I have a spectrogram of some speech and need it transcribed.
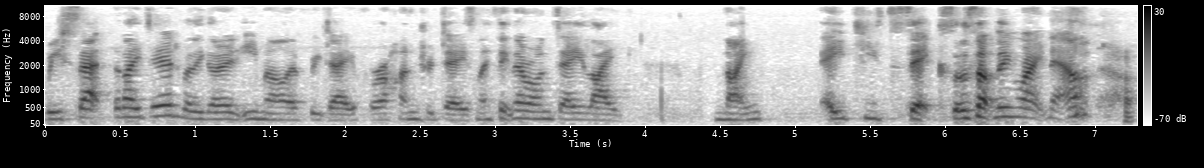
reset that I did, where they got an email every day for 100 days. And I think they're on day like 986 or something right now.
